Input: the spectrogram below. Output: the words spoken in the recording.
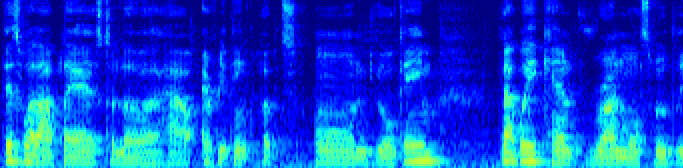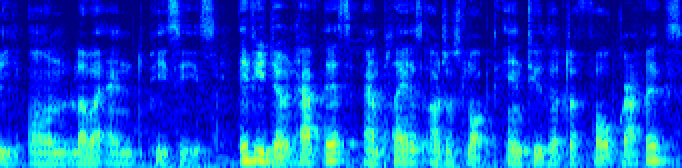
this will allow players to lower how everything looks on your game, that way it can run more smoothly on lower end PCs. If you don't have this and players are just locked into the default graphics,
